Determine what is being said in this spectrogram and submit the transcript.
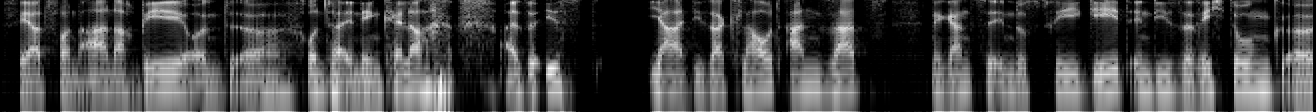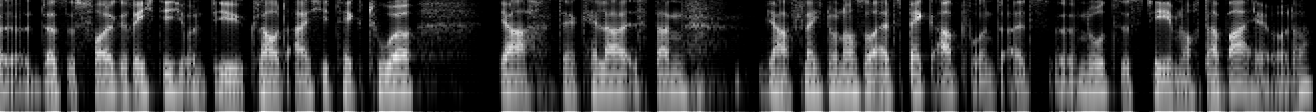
fährt von A nach B und äh, runter in den Keller. Also ist ja, dieser Cloud-Ansatz, eine ganze Industrie geht in diese Richtung. Äh, das ist folgerichtig und die Cloud-Architektur, ja, der Keller ist dann ja vielleicht nur noch so als Backup und als äh, Notsystem noch dabei, oder?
